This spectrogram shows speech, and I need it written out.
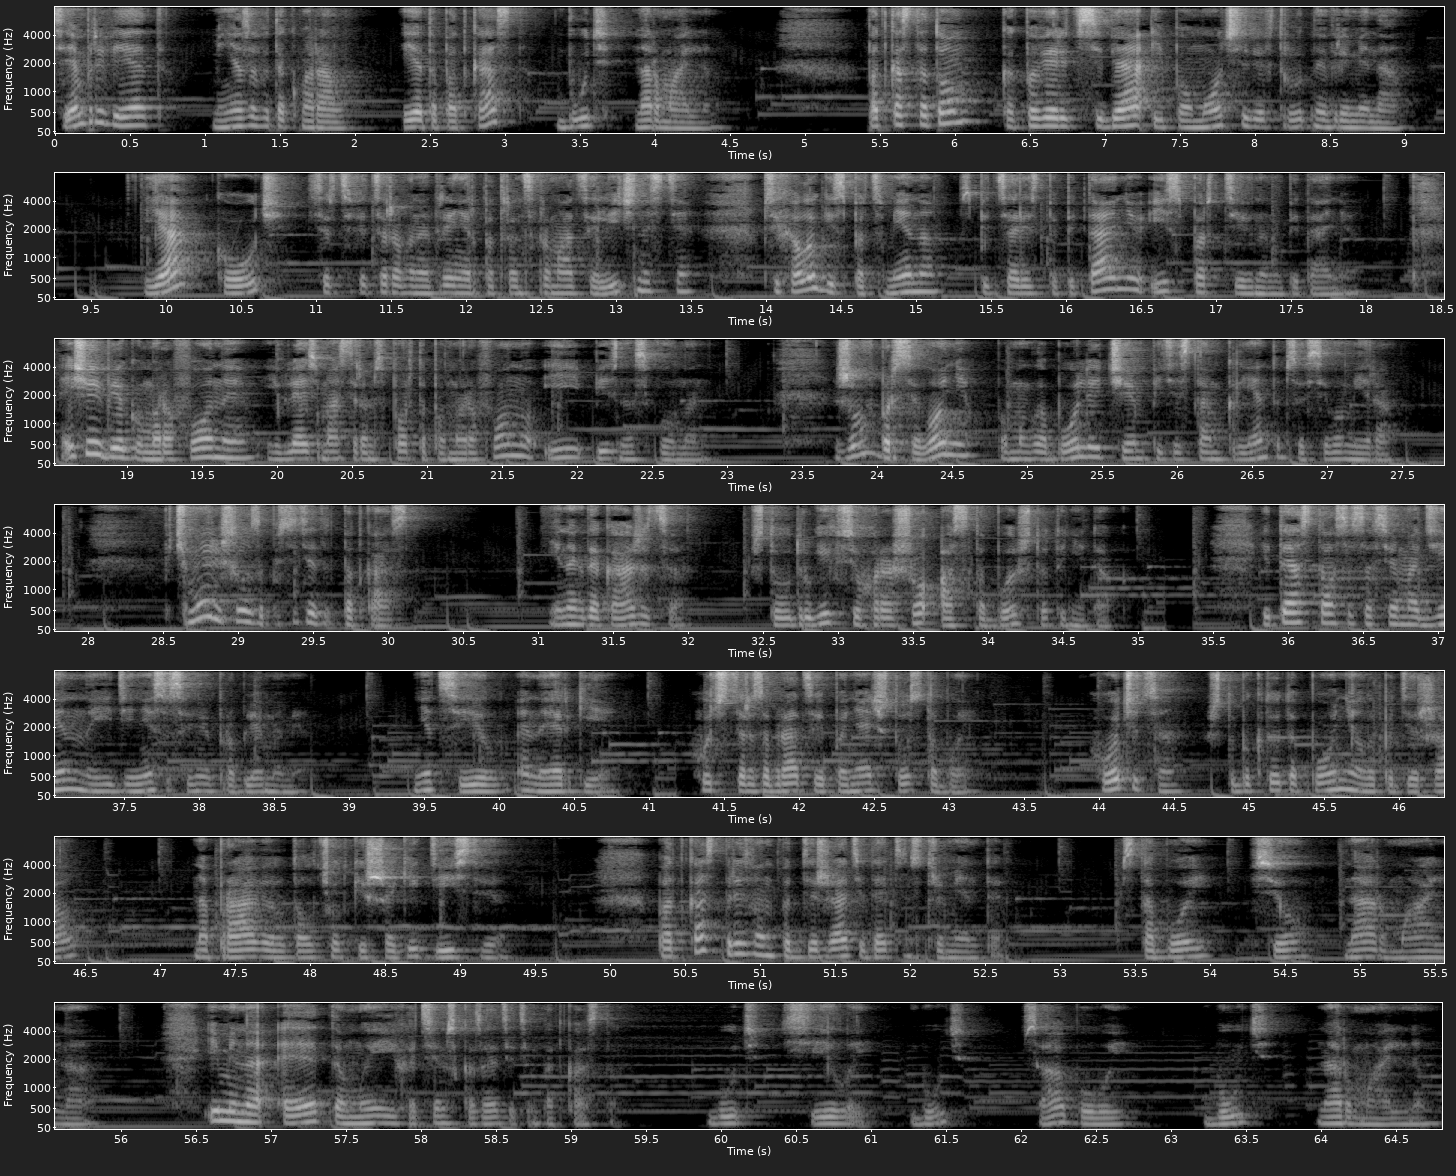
Всем привет! Меня зовут Акмарал, и это подкаст «Будь нормальным». Подкаст о том, как поверить в себя и помочь себе в трудные времена. Я – коуч, сертифицированный тренер по трансформации личности, психологии спортсмена, специалист по питанию и спортивному питанию. А еще я бегаю марафоны, являюсь мастером спорта по марафону и бизнес-вумен. Живу в Барселоне, помогла более чем 500 клиентам со всего мира – Почему я решила запустить этот подкаст? Иногда кажется, что у других все хорошо, а с тобой что-то не так. И ты остался совсем один, наедине со своими проблемами. Нет сил, энергии. Хочется разобраться и понять, что с тобой. Хочется, чтобы кто-то понял и поддержал, направил, дал четкие шаги к действию. Подкаст призван поддержать и дать инструменты. С тобой все нормально. Именно это мы и хотим сказать этим подкастом. Будь силой, будь собой, будь нормальным.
